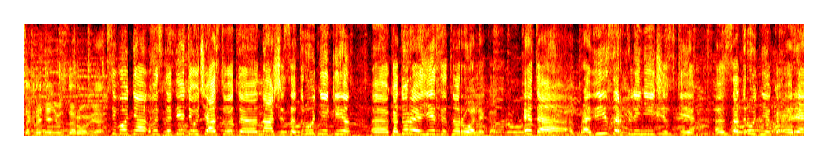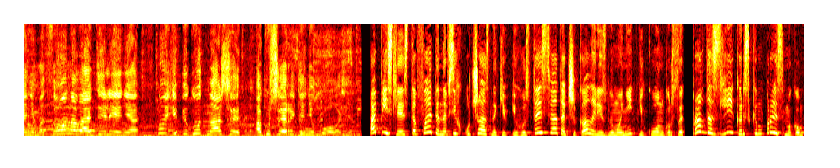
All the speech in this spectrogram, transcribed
сохранению здоровья. Сегодня в эстафете участвуют э, наши сотрудники, э, которые ездят на роликах. Это провизор клинический, э, сотрудник реанимационного отделения, ну и бегут наши акушеры-гинекологи. А після естафети на всіх учасників і гостей свята чекали різноманітні конкурси. Правда, з лікарським присмаком,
